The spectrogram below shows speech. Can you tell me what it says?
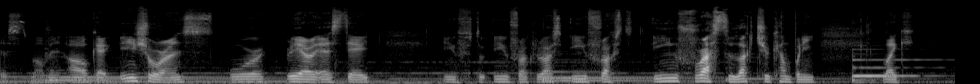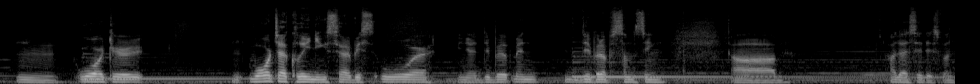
just moment. Oh, okay. Insurance or real estate infrastructure infrastructure company like mm, water water cleaning service or you know development develop something. Um, how do I say this one?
